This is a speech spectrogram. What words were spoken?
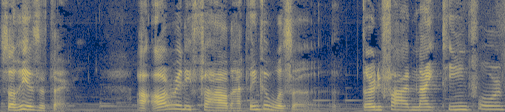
So here's the thing. I already filed, I think it was a 3519 form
